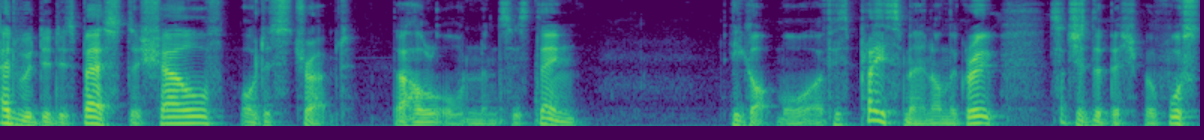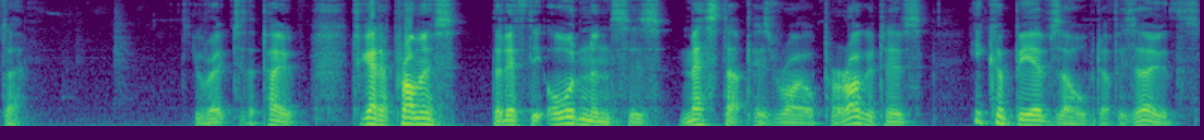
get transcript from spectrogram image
Edward did his best to shelve or destruct the whole ordinances thing. He got more of his placemen on the group, such as the Bishop of Worcester. He wrote to the Pope to get a promise that if the ordinances messed up his royal prerogatives, he could be absolved of his oaths.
